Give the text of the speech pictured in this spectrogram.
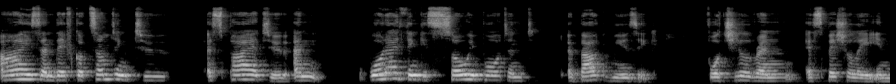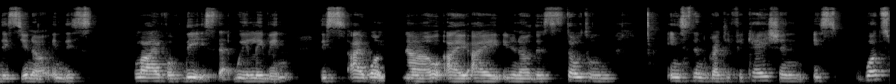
eyes and they've got something to aspire to. And what i think is so important about music for children especially in this you know in this life of this that we live in this i want now i i you know this total instant gratification is what's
